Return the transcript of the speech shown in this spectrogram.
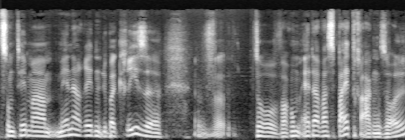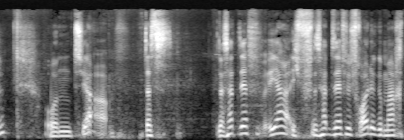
zum Thema Männer reden über Krise, so, warum er da was beitragen soll. Und ja, das das hat sehr, ja, ich, es hat sehr viel Freude gemacht,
